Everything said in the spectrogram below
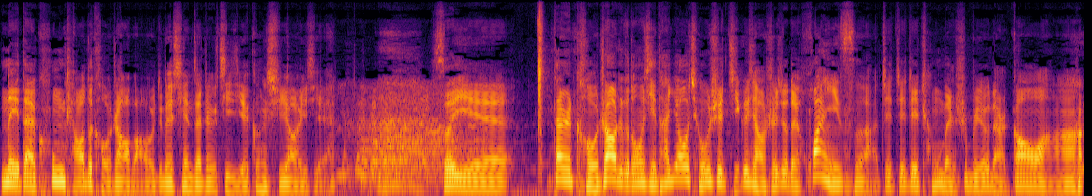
内带空调的口罩吧？我觉得现在这个季节更需要一些。所以，但是口罩这个东西，它要求是几个小时就得换一次啊，这这这成本是不是有点高啊？啊？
